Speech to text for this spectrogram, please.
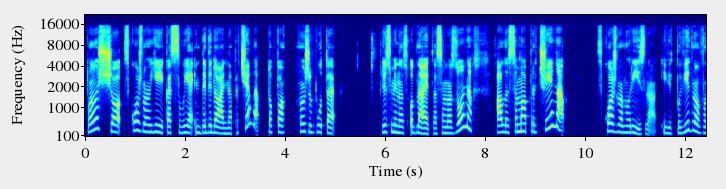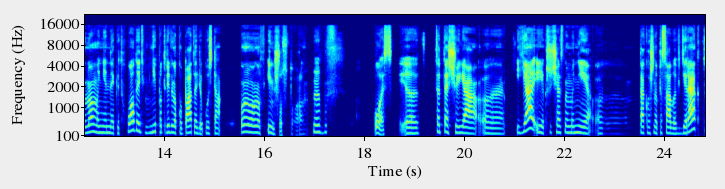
Тому що в кожного є якась своя індивідуальна причина, тобто може бути плюс-мінус одна і та сама зона, але сама причина в кожному різна, і відповідно воно мені не підходить, мені потрібно копати якусь там в іншу сторону. Ось е, це те, що я е, і я, і якщо чесно, мені е, також написали в Директ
